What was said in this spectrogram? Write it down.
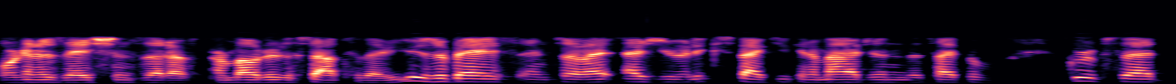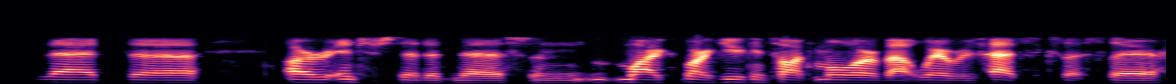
organizations that have promoted us out to their user base, and so as you would expect, you can imagine the type of groups that that uh, are interested in this. And Mark, Mark, you can talk more about where we've had success there.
